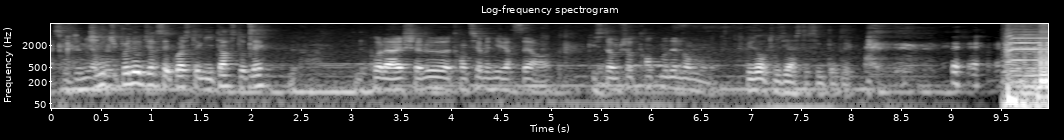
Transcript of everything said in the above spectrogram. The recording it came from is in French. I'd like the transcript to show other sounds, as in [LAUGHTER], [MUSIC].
C'est demi Jimmy, tu peux nous dire c'est quoi cette guitare, s'il te plaît? Quoi la HLE 30e anniversaire. hein. Custom Shop 30 modèles dans le monde. Plus enthousiaste, s'il te plaît. [LAUGHS]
